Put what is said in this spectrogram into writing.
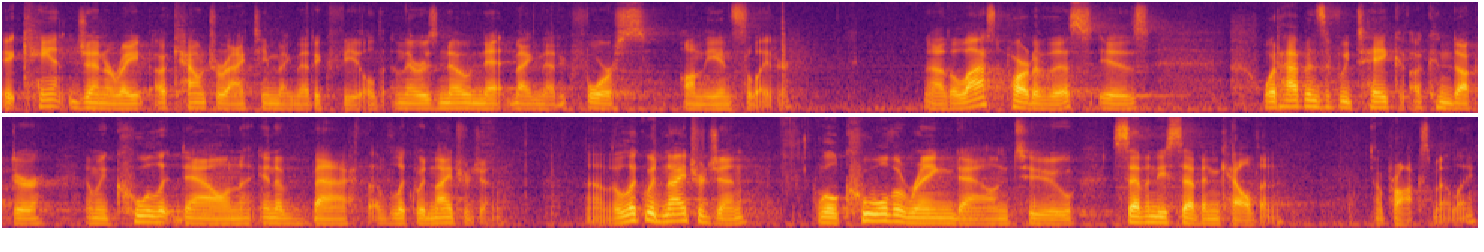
it can't generate a counteracting magnetic field, and there is no net magnetic force on the insulator. Now the last part of this is what happens if we take a conductor and we cool it down in a bath of liquid nitrogen? Uh, the liquid nitrogen will cool the ring down to 77 Kelvin, approximately.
